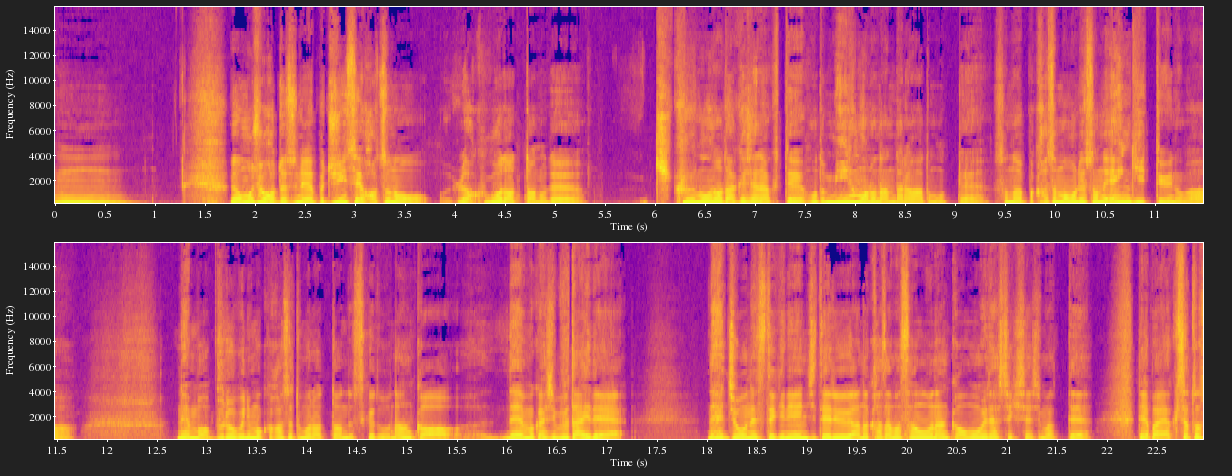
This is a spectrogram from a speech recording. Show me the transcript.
うん。いや、面白かったですね。やっぱ人生初の落語だったので、聞くものだけじゃなくて、本当見るものなんだなと思って、そのやっぱ風間森さんの演技っていうのが、ね、まあブログにも書かせてもらったんですけど、なんか、ね、昔舞台で、ね、情熱的に演じてるあの風間さんをなんか思い出してきてしまって、で、やっぱ役者と、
